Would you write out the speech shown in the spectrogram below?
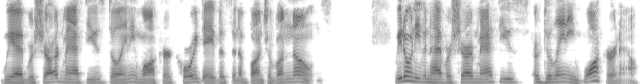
We had Rishard Matthews, Delanie Walker, Corey Davis, and a bunch of unknowns. We don't even have Rishard Matthews or Delanie Walker now.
